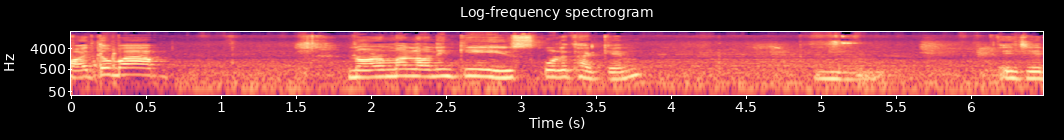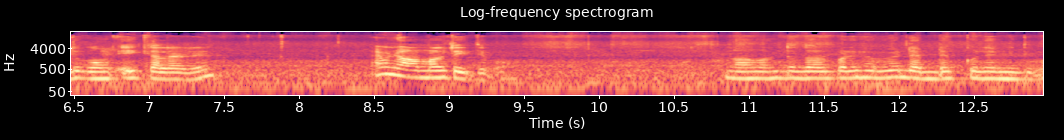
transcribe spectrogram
হয়তো বা নর্মাল অনেকেই ইউজ করে থাকেন এই যে এরকম এই কালারের আমি নর্মালটাই দেবো। নর্মালটা এভাবে ড্যাব ড্যাব করে আমি দিব।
